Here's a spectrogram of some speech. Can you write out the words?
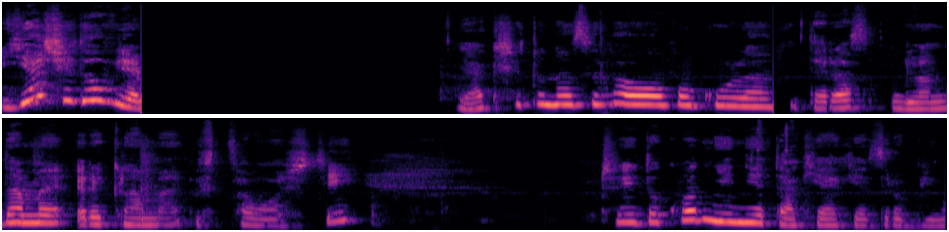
ja się dowiem. Jak się to nazywało w ogóle? Teraz oglądamy reklamę w całości, czyli dokładnie nie tak, jak ja zrobiłam.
